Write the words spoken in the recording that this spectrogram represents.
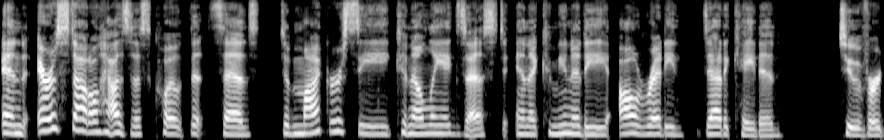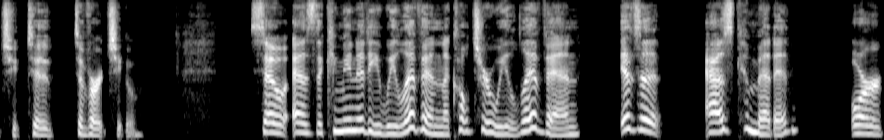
And Aristotle has this quote that says, democracy can only exist in a community already dedicated to virtue to, to virtue. So as the community we live in, the culture we live in isn't as committed or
